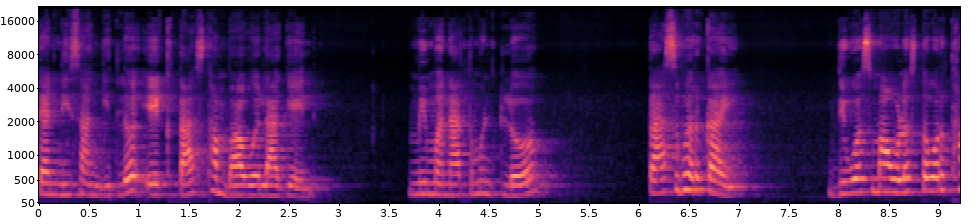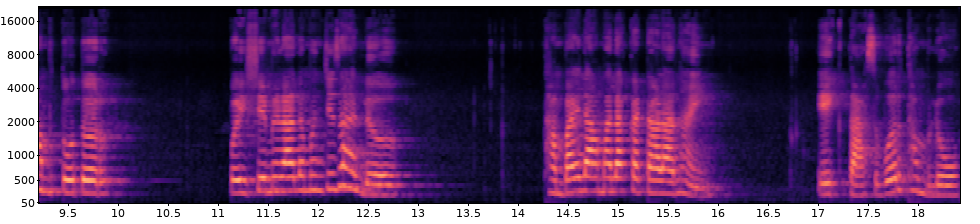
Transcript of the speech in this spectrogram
त्यांनी सांगितलं एक तास थांबावं लागेल. मी मनात म्हटलं तासभर काय? दिवस मावळस्तवर थांबतो तर. पैसे मिळालं म्हणजे झालं. थांबायला आम्हाला कटाळा नाही. एक तासभर थांबलो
